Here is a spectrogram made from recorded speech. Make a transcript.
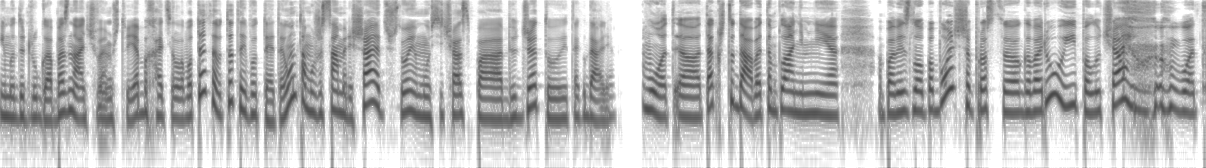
и мы друг друга обозначиваем, что я бы хотела вот это, вот это и вот это. И он там уже сам решает, что ему сейчас по бюджету и так далее. Вот, э, так что да, в этом плане мне повезло побольше, просто говорю и получаю, вот,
